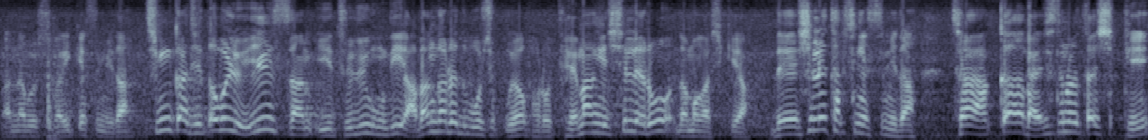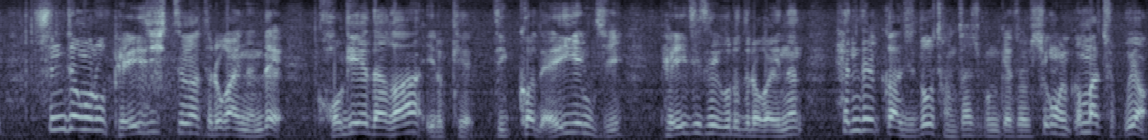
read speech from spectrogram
만나볼 수가 있겠습니다. 지금까지 W113 이 220D 아방가르드 보셨고요. 바로 대망의 실내로 넘어가실게요. 네, 실내 탑승했습니다. 자, 아까 말씀드렸다시피 순정으로 베이지 시트가 들어가 있는데 거기에다가 이렇게 D컷 AMG 베이지색으로 들어가 있는 핸들까지도 전차주분께서 시공을 끝마쳤고요.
